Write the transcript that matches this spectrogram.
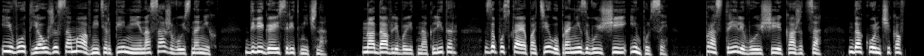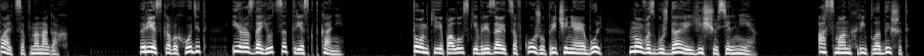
и вот я уже сама в нетерпении насаживаюсь на них, двигаясь ритмично. Надавливает на клитор, запуская по телу пронизывающие импульсы, простреливающие, кажется, до кончиков пальцев на ногах. Резко выходит и раздается треск ткани. Тонкие полоски врезаются в кожу, причиняя боль, но возбуждая еще сильнее. Осман хрипло дышит,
